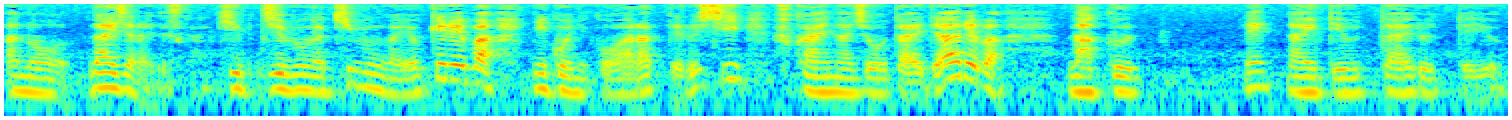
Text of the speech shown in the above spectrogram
あのないじゃないですか。自分が気分が良ければニコニコ笑ってるし不快な状態であれば泣く、ね、泣いて訴えるっていう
